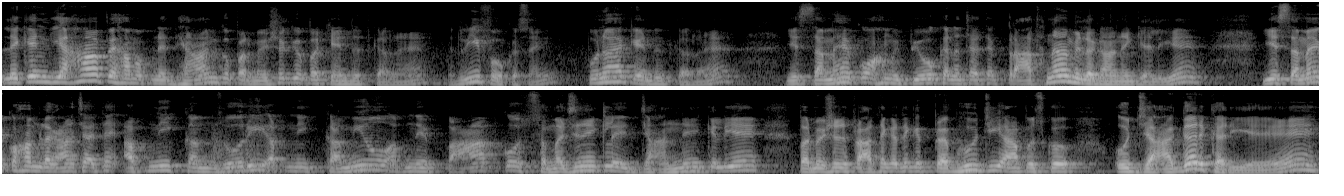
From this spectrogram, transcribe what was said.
लेकिन यहाँ पे हम अपने ध्यान को परमेश्वर के ऊपर केंद्रित कर रहे हैं रीफोकसिंग पुनः केंद्रित कर रहे हैं। ये समय को हम उपयोग करना चाहते हैं प्रार्थना में लगाने के लिए। ये समय को हम लगाना चाहते हैं अपनी कमज़ोरी, अपनी कमियों, अपने पाप को समझने के लिए, जानने के लिए। परमेश्वर से प्रार्थना करते हैं कि प्रभु जी, आप उसको उजागर करिए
